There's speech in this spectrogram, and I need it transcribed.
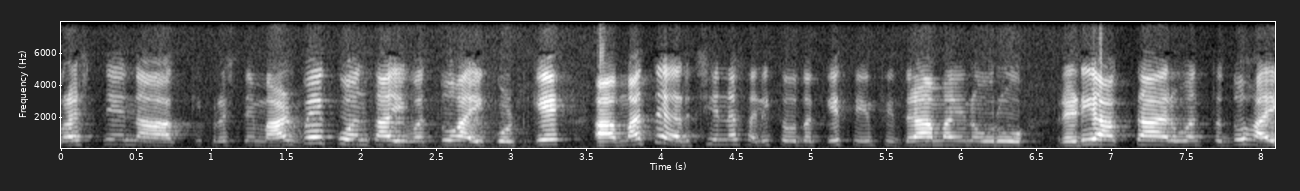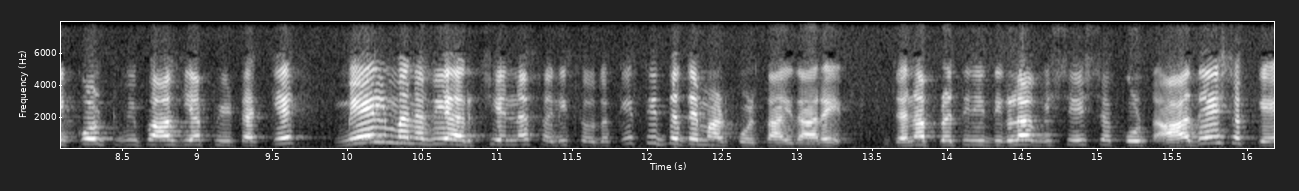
ಪ್ರಶ್ನೆಯನ್ನ ಹಾಕಿ ಪ್ರಶ್ನೆ ಮಾಡ್ಬೇಕು ಅಂತ ಇವತ್ತು ಹೈಕೋರ್ಟ್ಗೆ ಮತ್ತೆ ಅರ್ಜಿಯನ್ನ ಸಲ್ಲಿಸೋದಕ್ಕೆ ಸಿಎಂ ಸಿದ್ದರಾಮಯ್ಯನವರು ರೆಡಿ ಆಗ್ತಾ ಇರುವಂತದ್ದು ಹೈಕೋರ್ಟ್ ವಿಭಾಗೀಯ ಪೀಠಕ್ಕೆ ಮೇಲ್ಮನವಿ ಅರ್ಜಿಯನ್ನ ಸಲ್ಲಿಸೋದಕ್ಕೆ ಸಿದ್ಧತೆ ಮಾಡ್ಕೊಳ್ತಾ ಇದ್ದಾರೆ. ಜನಪ್ರತಿನಿಧಿಗಳ ವಿಶೇಷ ಕೋರ್ಟ್ ಆದೇಶಕ್ಕೆ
